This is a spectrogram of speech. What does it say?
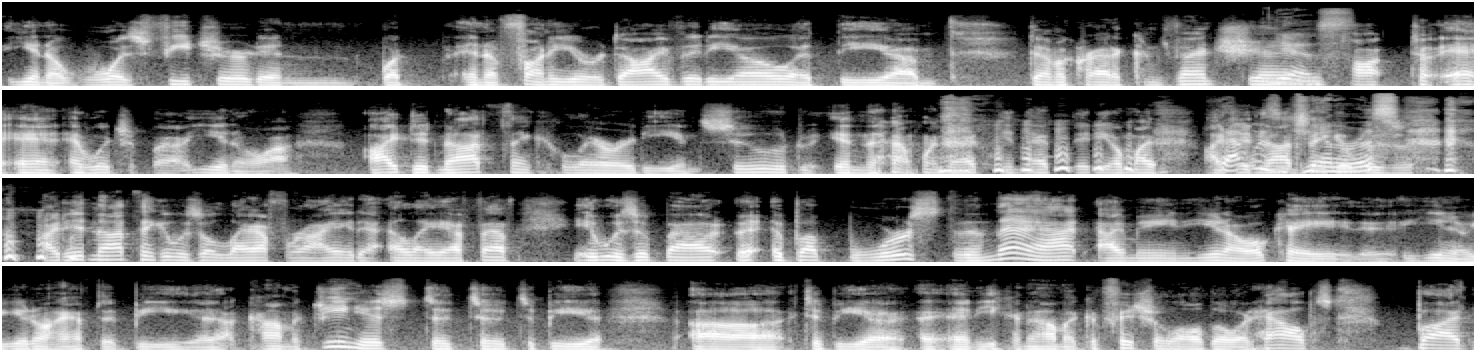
you know was featured in what in a Funny or Die video at the um, Democratic convention. Yes. Talk to, and, and which uh, you know. Uh, I did not think hilarity ensued in that when that in that video. My I That did not generous. think it was. I did not think it was a laugh riot LAFF. It was about about worse than that. I mean, you know, okay, you know, you don't have to be a comic genius to to to be uh, to be a, an economic official, although it helps. But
